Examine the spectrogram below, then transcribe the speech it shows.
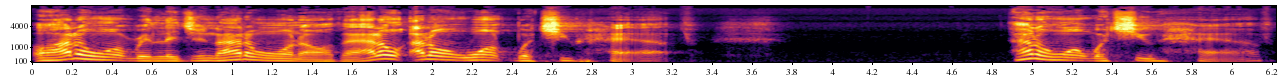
Oh, I don't want religion. I don't want all that. I don't, I don't want what you have. I don't want what you have.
